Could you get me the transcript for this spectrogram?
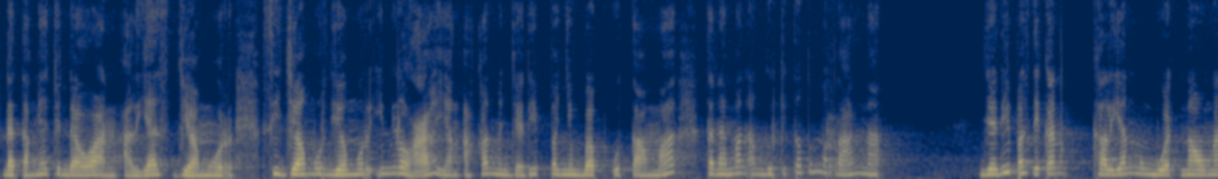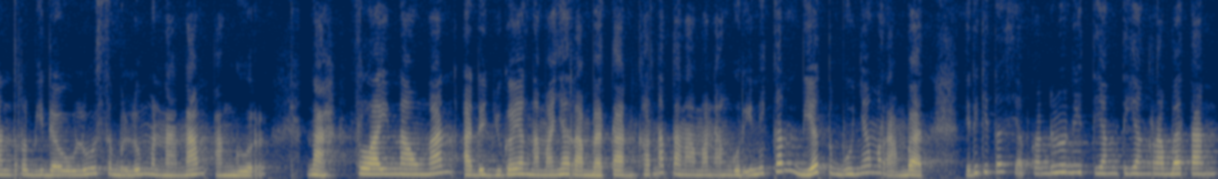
datangnya cendawan alias jamur. Si jamur-jamur inilah yang akan menjadi penyebab utama tanaman anggur kita tuh merana. Jadi pastikan kalian membuat naungan terlebih dahulu sebelum menanam anggur. Nah, selain naungan ada juga yang namanya rambatan karena tanaman anggur ini kan dia tumbuhnya merambat. Jadi kita siapkan dulu nih tiang-tiang rambatan.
